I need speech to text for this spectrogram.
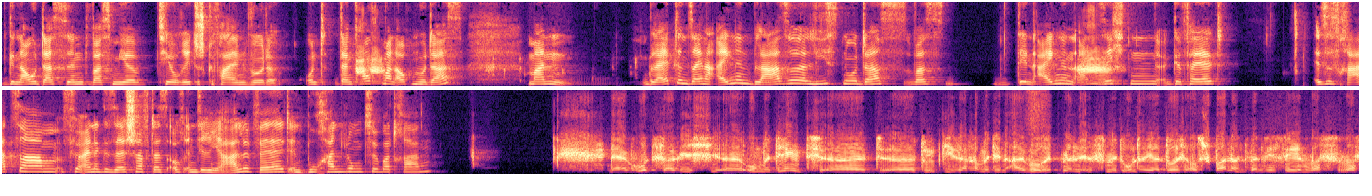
genau das sind, was mir theoretisch gefallen würde. Und dann kauft man auch nur das. Man bleibt in seiner eigenen Blase, liest nur das, was den eigenen Ansichten gefällt. Ist es ratsam für eine Gesellschaft, das auch in die reale Welt, in Buchhandlungen zu übertragen? Na gut, sage ich äh, unbedingt. Äh, äh die Sache mit den Algorithmen ist mitunter ja durchaus spannend, wenn Sie sehen, was, was,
